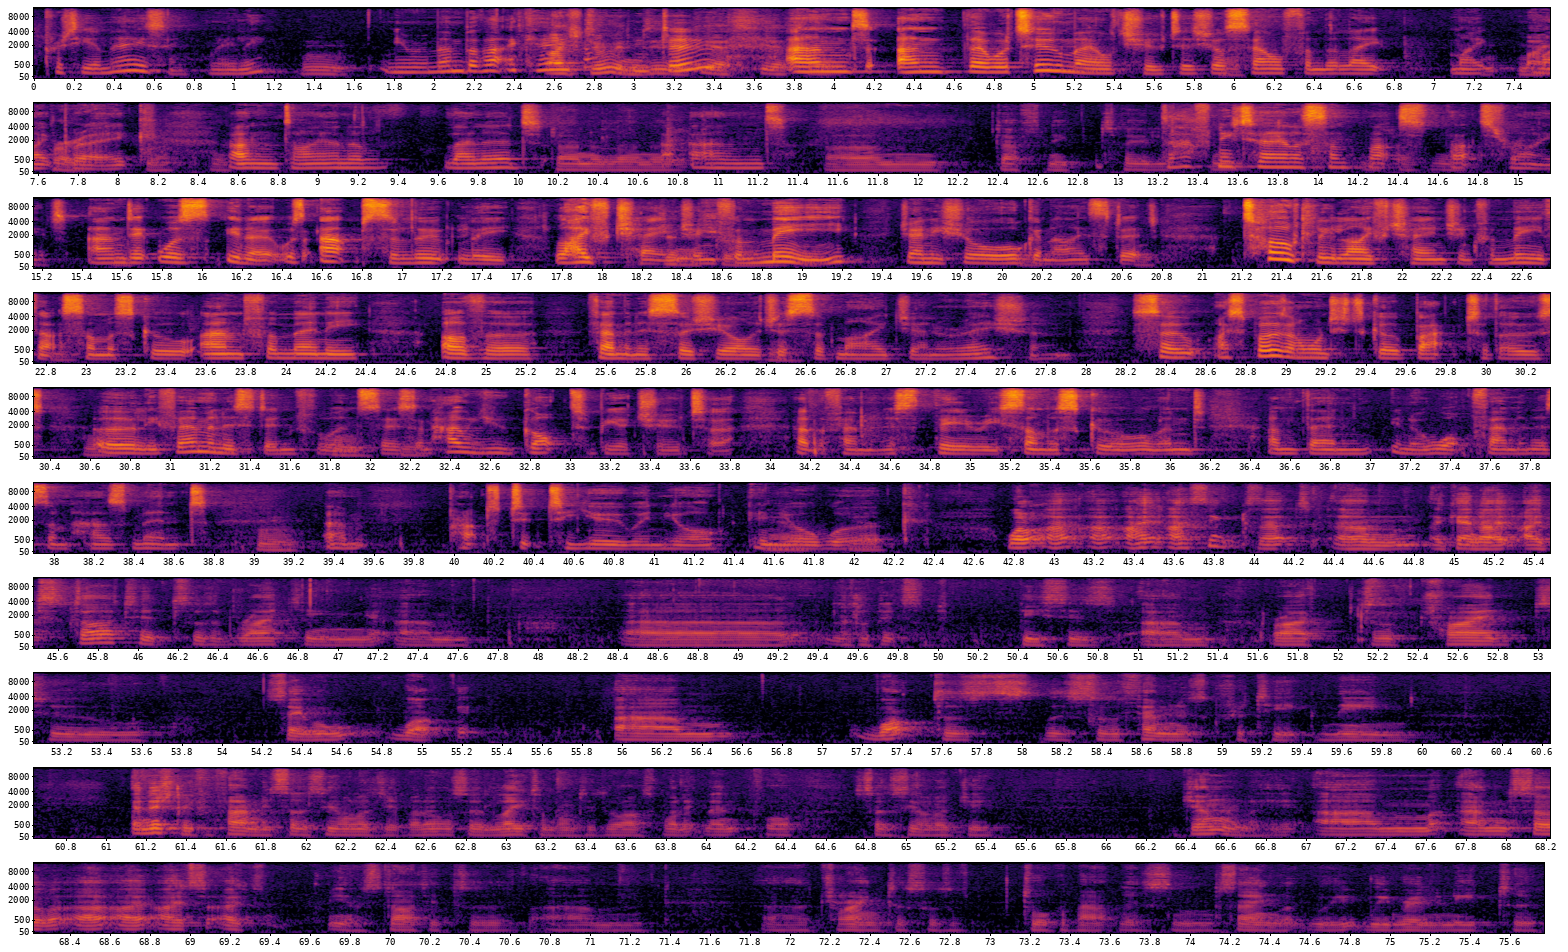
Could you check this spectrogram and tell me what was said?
pretty amazing, really. Mm. You remember that occasion? I do indeed, do? Yes, yes. And, and there were two male tutors, yourself and the late Mike, Mike, Mike Brake, Brake yeah, yeah. and Diana Leonard. Diana Leonard. And... Um, Daphne Taylor. Daphne Taylor, that's, that's right. And it was, you know, it was absolutely life-changing for me. Jenny Shaw organised it. Totally life-changing for me, that summer school, and for many other feminist sociologists of my generation. So I suppose I wanted to go back to those right. early feminist influences mm, and mm. how you got to be a tutor at the feminist theory summer school and and then you know what feminism has meant mm. um, perhaps to, to you in your, in Yeah, your yeah. work. Well, I, I, I think that, um, again, I, I'd started sort of writing um, uh, little bits and pieces um, where I've sort of tried to say, well, what, um, what does this sort of feminist critique mean? Initially for family sociology, but I also later wanted to ask what it meant for sociology generally. Um, and so I, I, I you know, started to um, uh, trying to sort of talk about this and saying that we, we really need to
